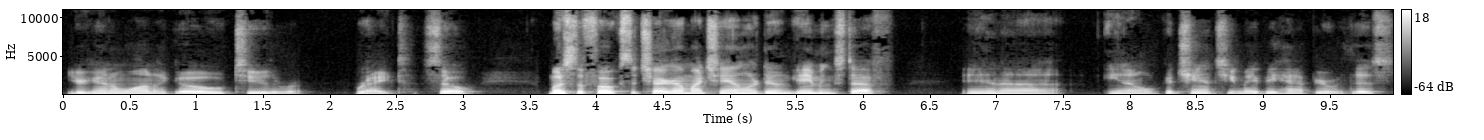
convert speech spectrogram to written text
you're going to want to go to the right. So most of the folks that check out my channel are doing gaming stuff. And, uh, you know, good chance you may be happier with this.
